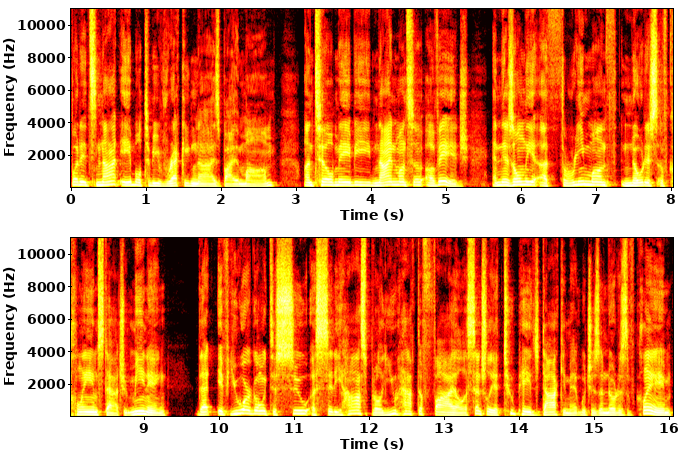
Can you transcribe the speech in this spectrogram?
but it's not able to be recognized by the mom until maybe nine months of, age. And there's only a three month notice of claim statute, meaning that if you are going to sue a city hospital, you have to file essentially a two page document, which is a notice of claim,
